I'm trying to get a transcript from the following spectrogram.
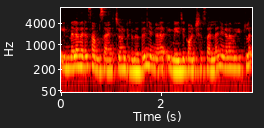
ഇന്നലെ വരെ സംസാരിച്ചുകൊണ്ടിരുന്നത്. ഞങ്ങൾ ഇമേജ് കോൺഷ്യസ് അല്ല. ഞങ്ങളുടെ വീട്ടിൽ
